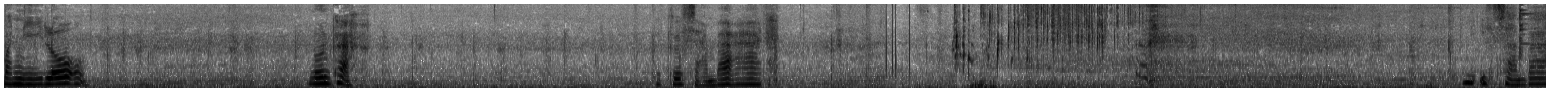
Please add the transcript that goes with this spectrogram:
วันนี้โล่งนู้นค่ะนี่คือสามบาท นี่อีกสามบา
